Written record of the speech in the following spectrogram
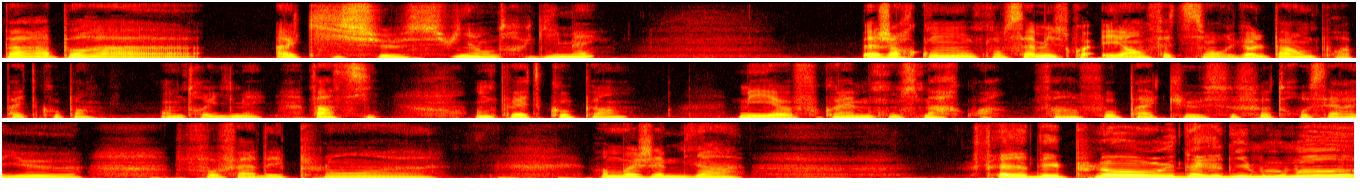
par rapport à, à qui je suis, entre guillemets. Bah, genre qu'on s'amuse, quoi. Et en fait, si on rigole pas, on pourra pas être copains, entre guillemets. Enfin, si, on peut être copains, mais euh, faut quand même qu'on se marre, quoi. Enfin, faut pas que ce soit trop sérieux, faut faire des plans... euh, Moi, j'aime bien faire des plans au dernier moment.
